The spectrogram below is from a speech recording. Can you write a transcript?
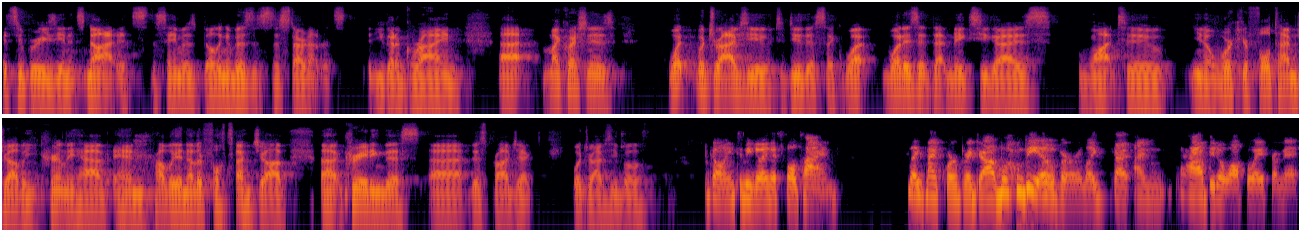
it's super easy and it's not. It's the same as building a business it's a startup. It's you got to grind. Uh, my question is what what drives you to do this? Like what what is it that makes you guys want to you know work your full-time job like you currently have and probably another full-time job uh, creating this uh, this project what drives you both going to be doing this full-time like my corporate job will be over like that i'm happy to walk away from it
